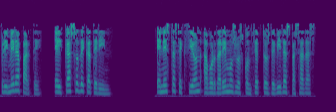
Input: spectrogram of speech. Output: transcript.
Primera parte. El caso de Catherine. En esta sección abordaremos los conceptos de vidas pasadas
